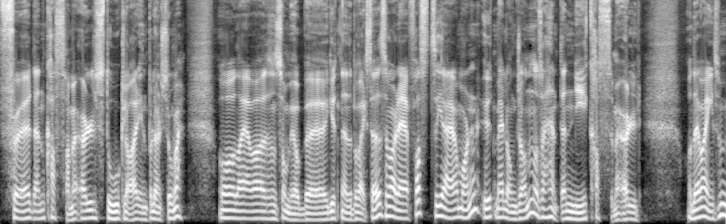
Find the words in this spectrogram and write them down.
før den kassa med øl sto klar inn på lunsjrommet. Og da jeg var sånn sommerjobbgutt nede på verkstedet, så var det fast greie om morgenen. Ut med longjohnen og så hente en ny kasse med øl. Og det var ingen som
